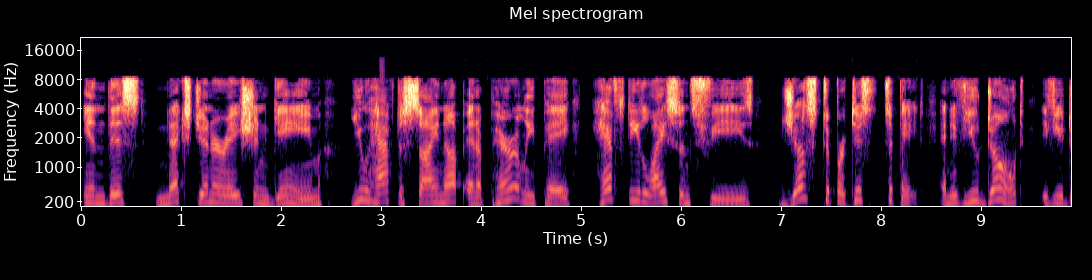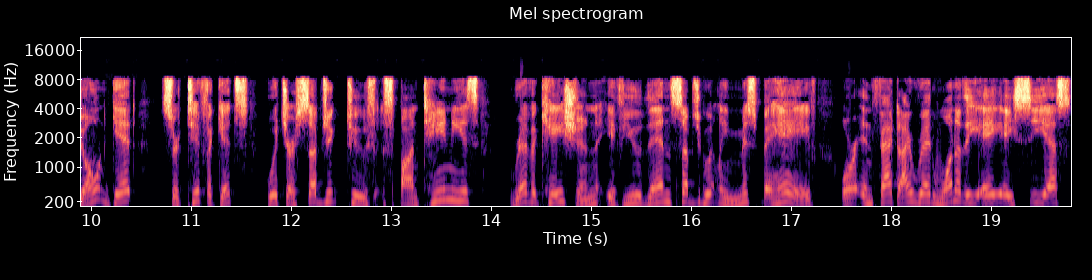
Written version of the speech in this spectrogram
in this next generation game, you have to sign up and apparently pay hefty license fees just to participate. And if you don't, if you don't get certificates, which are subject to spontaneous revocation if you then subsequently misbehave. Or, in fact, I read one of the AACS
